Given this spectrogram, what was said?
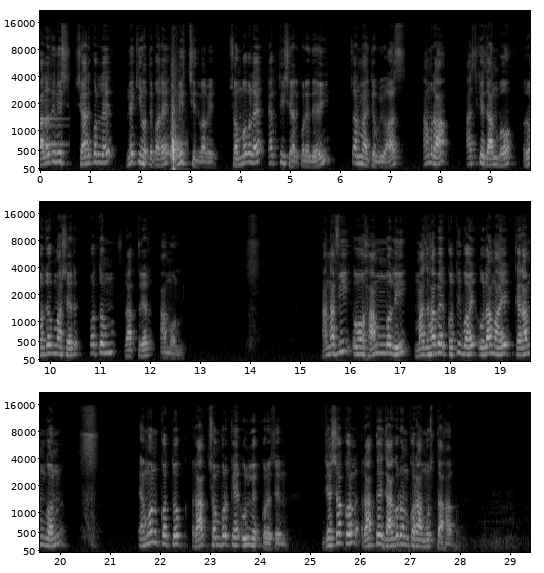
ভালো জিনিস শেয়ার করলে নেকি হতে পারে নিশ্চিতভাবে। সম্ভব হলে একটি শেয়ার করে দেই। শর্মায়িত বিবাস আমরা আজকে জানব রজব মাসের প্রথম রাত্রের আমল। হানাফি ও হাম্বলি মাঝহাবের কতিপয় ওলামায় কেরামগণ এমন কতক রাত সম্পর্কে উল্লেখ করেছেন, যে সকল রাতে জাগরণ করা মুস্তাহাব।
